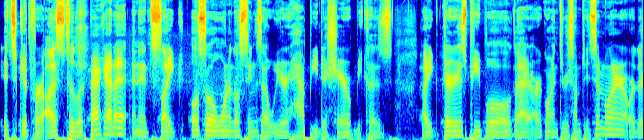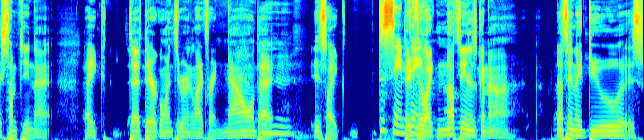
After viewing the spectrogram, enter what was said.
it's good for us to look back at it. And it's like also one of those things that we're happy to share because, like, there is people that are going through something similar, or there's something that, like, that they're going through in life right now that is Mhm. like the same thing. they thing. feel like nothing is gonna, nothing they do is.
